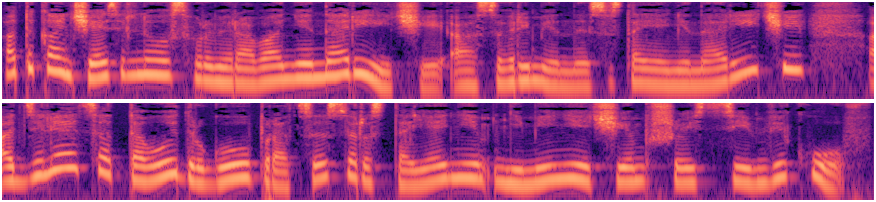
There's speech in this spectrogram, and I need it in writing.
от окончательного сформирования наречий, а современное состояние наречий отделяется от того и другого процесса расстоянием не менее чем 6-7 веков.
